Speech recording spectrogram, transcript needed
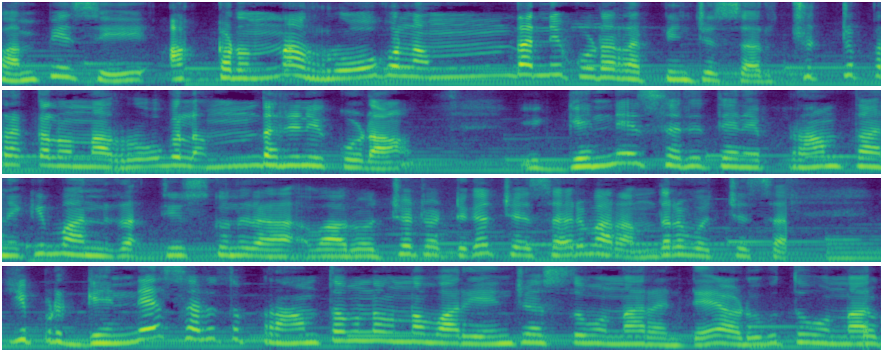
పంపేసి అక్కడున్న రోగులందరినీ కూడా రప్పించేశారు. చుట్టుప్రక్కల ఉన్న రోగులందరినీ కూడా ఈ గెన్నేసరితే అనే ప్రాంతానికి వారిని ర- తీసుకుని రా- వారు వచ్చేటట్టుగా చేశారు. వారందరూ వచ్చేసారు ఇప్పుడు గెన్నేసరత ప్రాంతంలో ఉన్న వారు ఏం చేస్తూ ఉన్నారంటే అడుగుతూ ఉన్నారు.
